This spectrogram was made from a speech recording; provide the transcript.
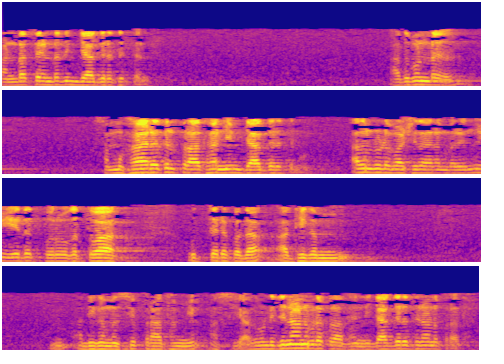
കണ്ടെത്തേണ്ടതും ജാഗ്രത തന്നെ അതുകൊണ്ട് സംഹാരത്തിൽ പ്രാധാന്യം ജാഗ്രതത്തിനാണ് അതുകൊണ്ടുള്ള ഭാഷകാരൻ പറയുന്നു ഏതത് പൂർവകത്വ ഉത്തരപദ അധികം അധികമസ്യ പ്രാഥമ്യം അസ്യ. അതുകൊണ്ട് ഇതിനാണ് ഇവിടെ പ്രാധാന്യം ജാഗ്രതത്തിനാണ് പ്രാധാന്യം.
